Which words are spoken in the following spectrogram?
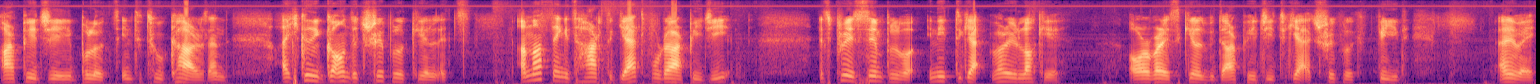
RPG bullets into two cars and I could have gone the triple kill. It's I'm not saying it's hard to get for the RPG. It's pretty simple but you need to get very lucky or very skilled with RPG to get a triple feed. Anyway,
